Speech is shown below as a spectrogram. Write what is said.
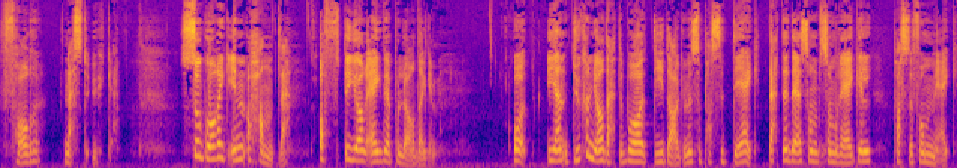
for neste uke. Så går jeg inn og handler. Ofte gjør jeg det på lørdagen. Og igjen, du kan gjøre dette på de dagene som passer deg. Dette er det som som regel passer for meg.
